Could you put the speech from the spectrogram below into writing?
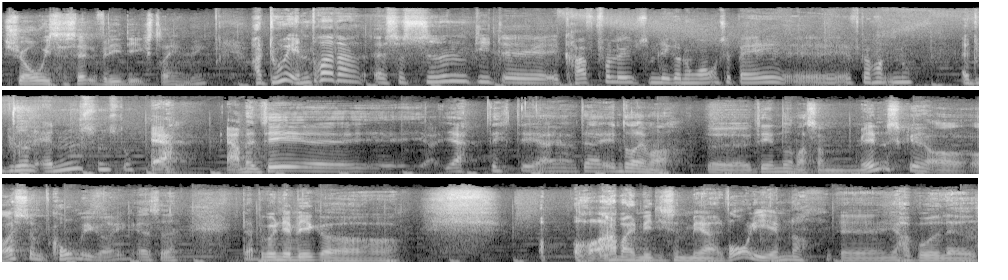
sjove i sig selv, fordi de er ekstreme. Ikke? Har du ændret dig altså, siden dit øh, kraftforløb, som ligger nogle år tilbage øh, efterhånden nu? Er du blevet en anden, synes du? Ja, ja men det, øh, ja, det, det er jeg. Der ændrede jeg mig. Øh, det ændrede mig som menneske, og også som komiker. Ikke? Altså, der begyndte jeg virkelig at, at, at arbejde med de sådan mere alvorlige emner. Øh, jeg har både lavet,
